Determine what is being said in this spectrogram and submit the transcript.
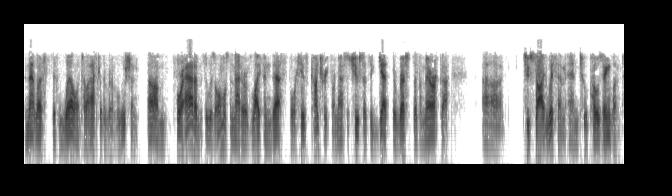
and that lasted well until after the Revolution. Um, for Adams, it was almost a matter of life and death for his country, for Massachusetts, to get the rest of America uh, to side with him and to oppose England.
